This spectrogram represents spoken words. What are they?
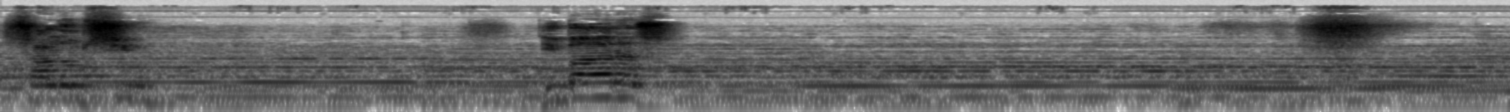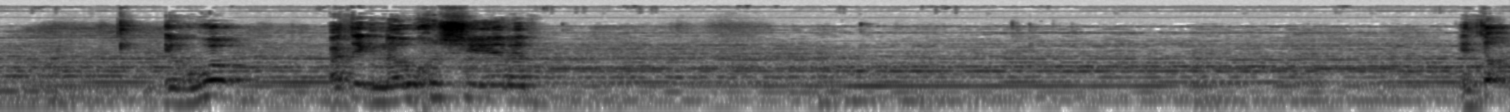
sal hom sien. Die bares Ek hoop wat ek nou gesê het het 'n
